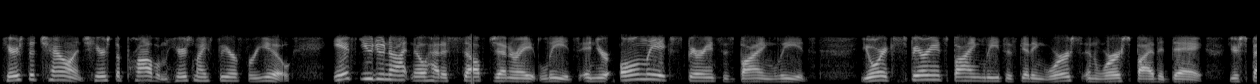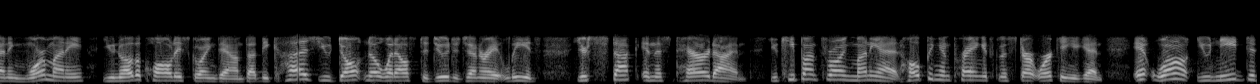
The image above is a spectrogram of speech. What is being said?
Here's the challenge. Here's the problem. Here's my fear for you. If you do not know how to self generate leads and your only experience is buying leads, your experience buying leads is getting worse and worse by the day. You're spending more money, you know the quality is going down, but because you don't know what else to do to generate leads, you're stuck in this paradigm. You keep on throwing money at it, hoping and praying it's going to start working again. It won't. You need to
